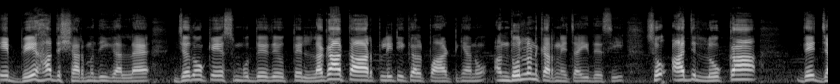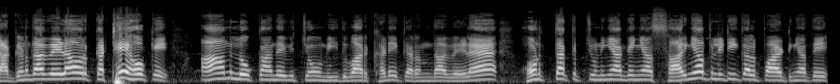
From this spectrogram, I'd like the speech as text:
ਇਹ ਬੇਹੱਦ ਸ਼ਰਮ ਦੀ ਗੱਲ ਹੈ, ਜਦੋਂ ਕਿ ਇਸ ਮੁੱਦੇ ਦੇ ਉੱਤੇ ਲਗਾਤਾਰ ਪੋਲੀਟੀਕਲ ਪਾਰਟੀਆਂ ਨੂੰ ਅੰਦੋਲਨ ਕਰਨੇ ਚਾਹੀਦੇ ਸੀ। ਸੋ ਅੱਜ ਲੋਕਾਂ ਦੇ ਜਾਗਣ ਦਾ ਵੇਲਾ ਔਰ ਇਕੱਠੇ ਹੋ ਕੇ ਆਮ ਲੋਕਾਂ ਦੇ ਵਿੱਚੋਂ ਉਮੀਦਵਾਰ ਖੜੇ ਕਰਨ ਦਾ ਵੇਲਾ ਹੈ। ਹੁਣ ਤੱਕ ਚੁਣੀਆਂ ਗਈਆਂ ਸਾਰੀਆਂ ਪੋਲੀਟੀਕਲ ਪਾਰਟੀਆਂ ਤੇ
